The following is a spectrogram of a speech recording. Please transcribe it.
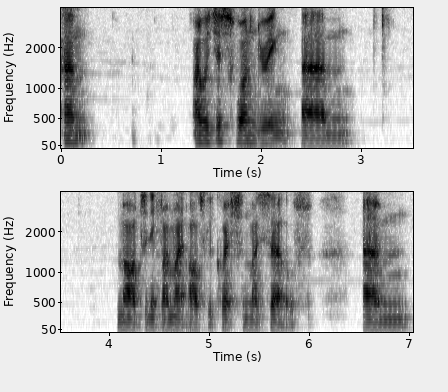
Um, I was just wondering, um, Martin, if I might ask a question myself. Um,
